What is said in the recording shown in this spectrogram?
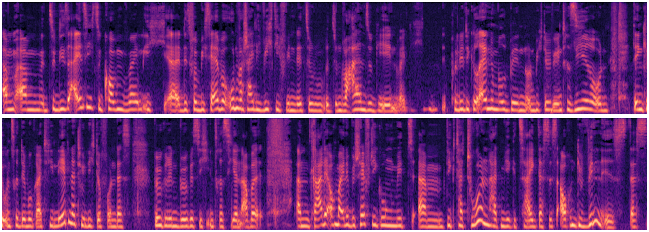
ähm, ähm, zu dieser Einsicht zu kommen, weil ich äh, das für mich selber unwahrscheinlich wichtig finde, zu, zu Wahlen zu gehen, weil ich Political Animal bin und mich dafür interessiere und denke, unsere Demokratie lebt natürlich davon, dass Bürgerinnen und Bürger sich interessieren. Aber ähm, gerade auch meine Beschäftigung mit ähm, Diktaturen hat mir gezeigt, dass es auch ein Gewinn ist, dass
